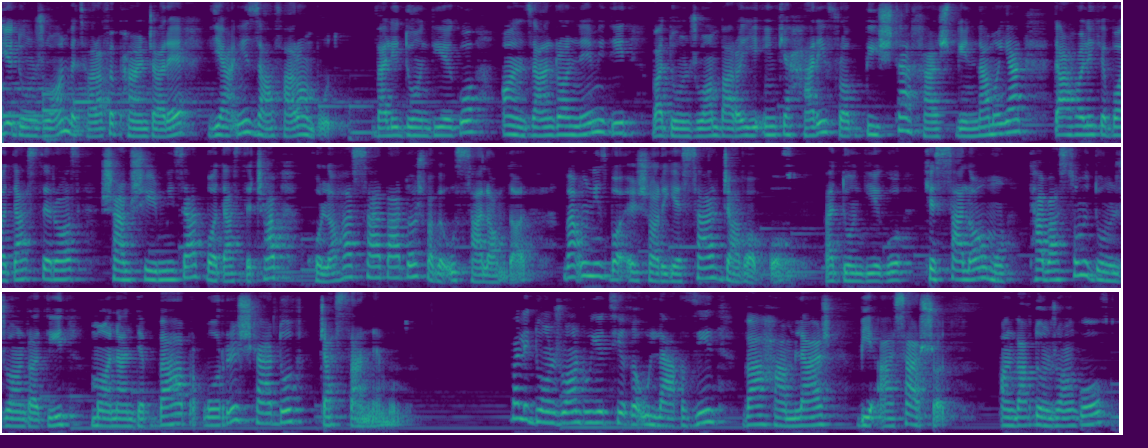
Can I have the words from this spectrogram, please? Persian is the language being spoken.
روی دونجوان به طرف پنجره یعنی زعفران بود. ولی دوندیگو آن زن را نمی‌دید و دونجوان برای اینکه حریف را بیشتر خشمگین نماید در حالی که با دست راست شمشیر می‌زد با دست چپ کلاه از سر برداشت و به او سلام داد و او نیز با اشاره سر جواب گفت. و دوندیگو که سلام و تبسم دونجوان را دید مانند ببر قرش کرد و جستن نمود. ولی دونجوان روی تیغ او لغزید و حملش بی اثر شد. آن وقت دونجوان گفت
